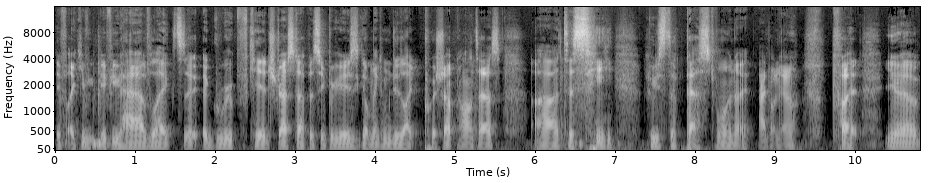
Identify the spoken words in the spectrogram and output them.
if like if, if you have like a group of kids dressed up as superheroes he's gonna make them do like push-up contests uh to see who's the best one i, I don't know but you know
